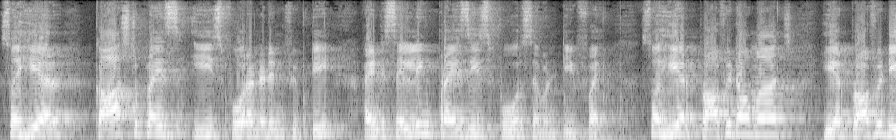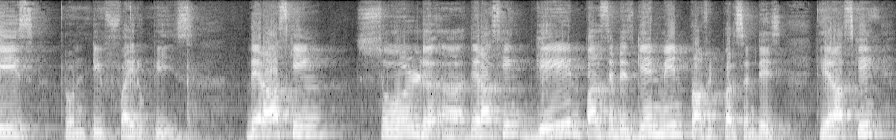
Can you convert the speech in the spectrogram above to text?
So here cost price is 450 and selling price is 475 so here profit how much? Here profit is 25 rupees. They're asking sold uh, they're asking gain percentage. Gain mean profit percentage. Here asking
